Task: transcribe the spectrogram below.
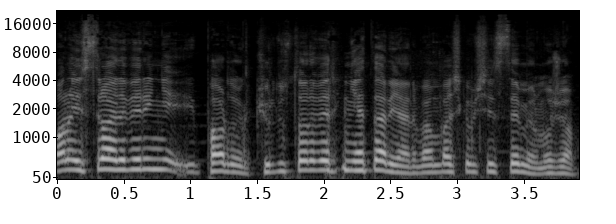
Bana İsrail'i verin, pardon Kürdistan'ı verin yeter yani. Ben başka bir şey istemiyorum hocam.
